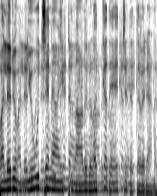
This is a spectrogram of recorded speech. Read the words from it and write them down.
പലരും ന്യൂജനായിട്ടുള്ള ആളുകളൊക്കെ അത് ഏറ്റെടുത്തവരാണ്.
